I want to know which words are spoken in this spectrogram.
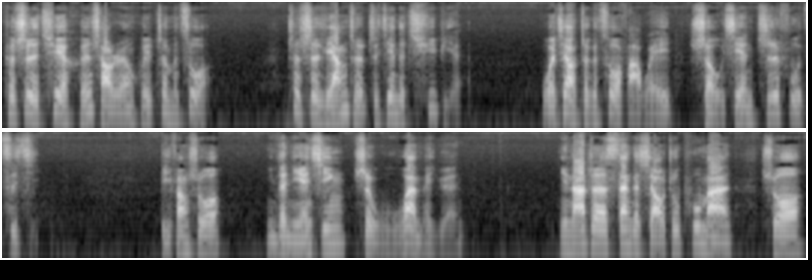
可是却很少人会这么做。这是两者之间的区别。我叫这个做法为首先支付自己。比方说，你的年薪是五万美元，你拿着三个小猪铺满，说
